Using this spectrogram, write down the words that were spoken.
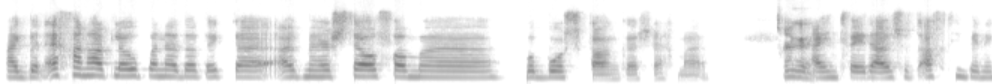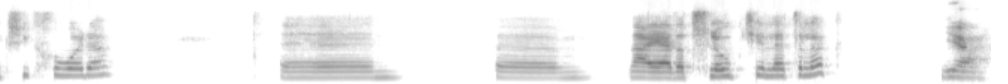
Maar ik ben echt gaan hardlopen nadat ik uit mijn herstel van mijn, borstkanker, zeg maar. Okay. Eind 2018 ben ik ziek geworden. En um, nou ja, dat sloopt je letterlijk. Ja.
